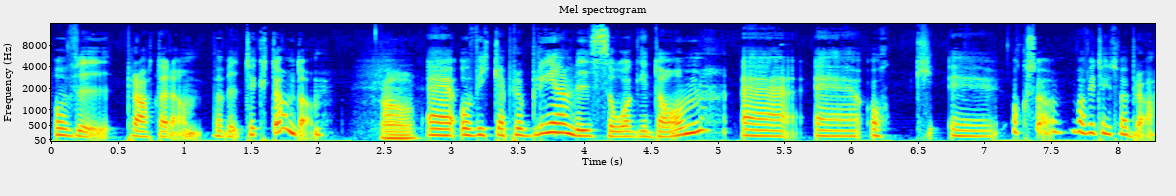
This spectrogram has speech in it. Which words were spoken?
och vi pratade om vad vi tyckte om dem. Ja. Eh, och vilka problem vi såg i dem eh, eh, och eh, också vad vi tyckte var bra.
